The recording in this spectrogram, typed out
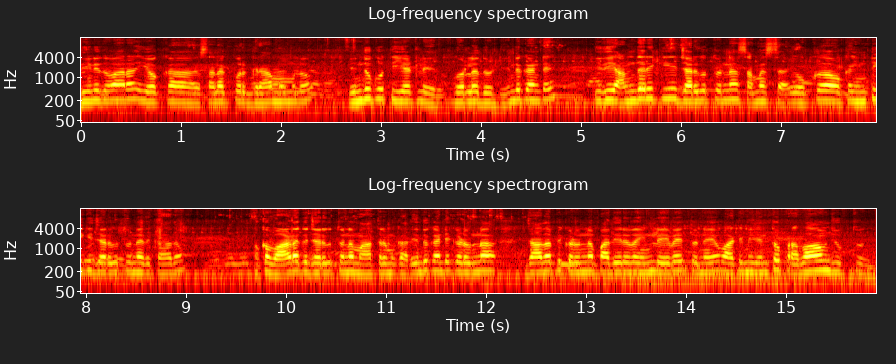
దీని ద్వారా ఈ యొక్క సలక్పూర్ గ్రామంలో ఎందుకు తీయట్లేదు గొర్రెదొడ్డి ఎందుకంటే ఇది అందరికీ జరుగుతున్న సమస్య. ఒక ఒక్క ఒక ఇంటికి జరుగుతున్నది కాదు ఒక వాడకు జరుగుతున్న మాత్రం కాదు. ఎందుకంటే ఇక్కడ ఉన్న దాదాపు ఇక్కడ ఉన్న పది ఇరవై ఇండ్లు ఏవైతే ఉన్నాయో వాటి మీద ఎంతో ప్రభావం చూపుతుంది.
